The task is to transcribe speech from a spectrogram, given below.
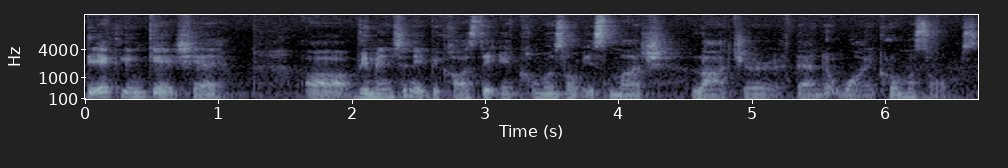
The X linkage here, uh, we mention it because the X chromosome is much larger than the Y chromosomes.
